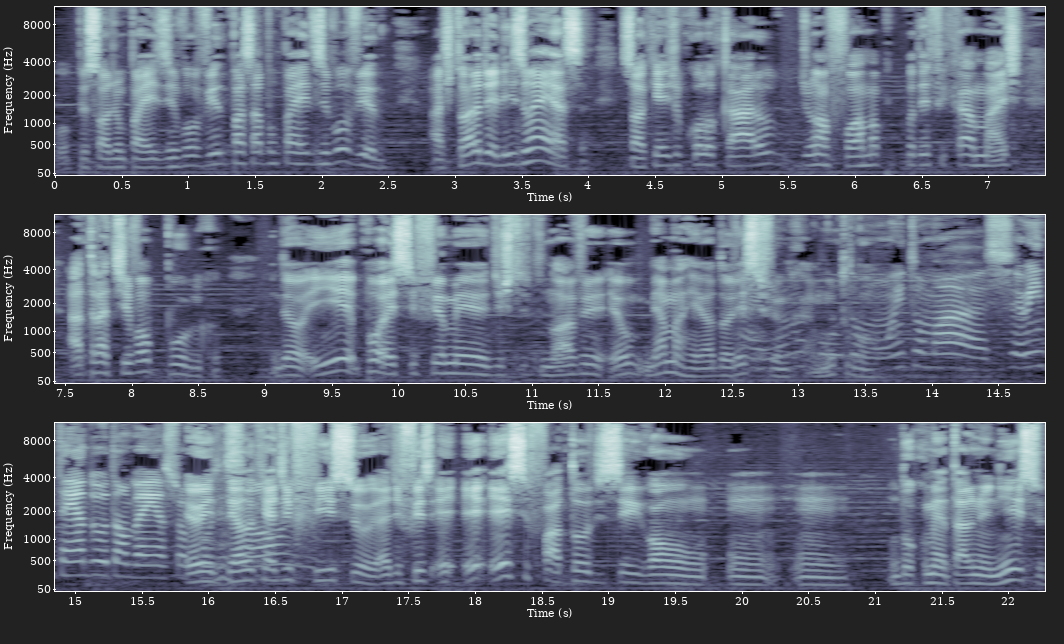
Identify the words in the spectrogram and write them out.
o pessoal de um país desenvolvido passar para um país desenvolvido. A história do Elysium é essa, só que eles colocaram de uma forma para poder ficar mais atrativo ao público. Entendeu? E, pô, esse filme Distrito 9, eu me amarrei, eu adorei esse filme, cara. Muito bom. muito, mas eu entendo também a sua Eu entendo que é difícil, é difícil. E- e- Esse fator de ser igual um, um, um, um documentário no início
